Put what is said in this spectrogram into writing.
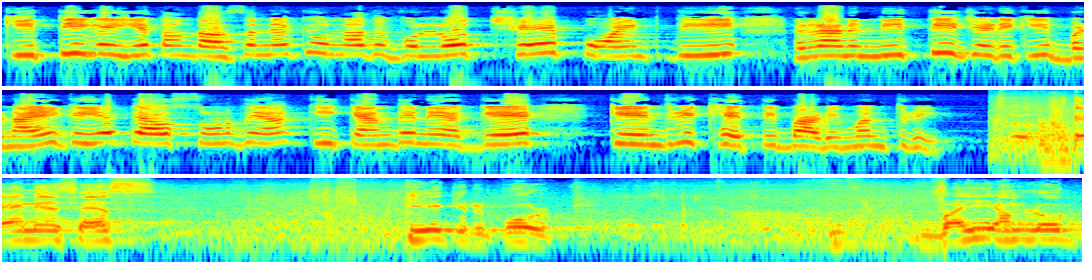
ਕੀਤੀ ਗਈ ਹੈ ਤਾਂ ਦੱਸ ਦਿੰਦੇ ਹਾਂ ਕਿ ਉਹਨਾਂ ਦੇ ਵੱਲੋਂ 6 ਪੁਆਇੰਟ ਦੀ ਰਣਨੀਤੀ ਜਿਹੜੀ ਕਿ ਬਣਾਈ ਗਈ ਹੈ ਤੇ ਆਓ ਸੁਣਦੇ ਹਾਂ ਕੀ ਕਹਿੰਦੇ ਨੇ ਅੱਗੇ ਕੇਂਦਰੀ ਖੇਤੀਬਾੜੀ ਮੰਤਰੀ एनएसएस की एक रिपोर्ट वही हम लोग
